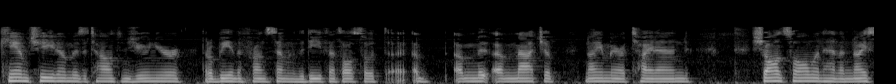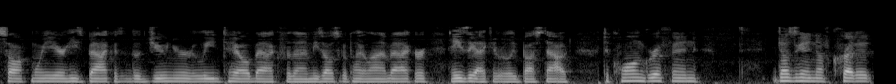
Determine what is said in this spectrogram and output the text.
Cam Cheatham is a talented junior that'll be in the front seven of the defense. Also a, a, a, a matchup nightmare at tight end. Sean Solomon had a nice sophomore year. He's back as the junior lead tailback for them. He's also going to play linebacker, and he's the guy that can really bust out. Daquan Griffin doesn't get enough credit,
